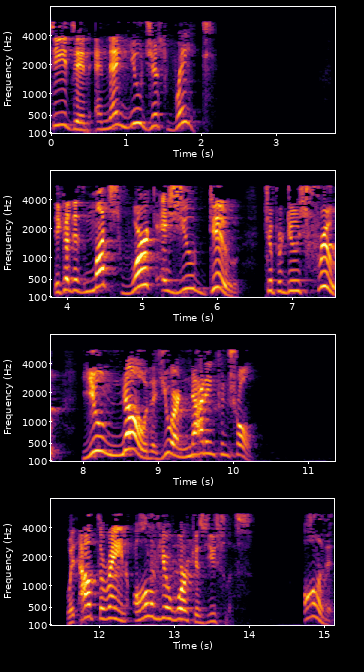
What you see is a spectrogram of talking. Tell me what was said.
seeds in and then you just wait. Because as much work as you do to produce fruit, you know that you are not in control. Without the rain, all of your work is useless. All of it.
